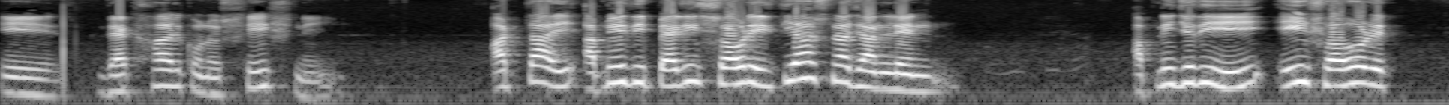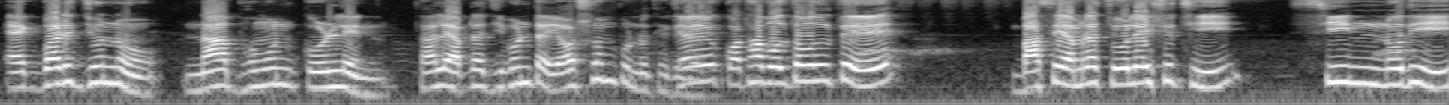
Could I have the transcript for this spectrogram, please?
এর দেখার কোনো শেষ নেই। আর তাই আপনি যদি প্যারিস শহরের ইতিহাস না জানলেন আপনি যদি এই শহরে একবারের জন্য না ভ্রমণ করলেন তাহলে আপনার জীবনটাই অসম্পূর্ণ থেকে যাই হোক কথা বলতে বলতে বাসে আমরা চলে এসেছি সিন নদীর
